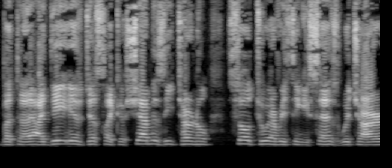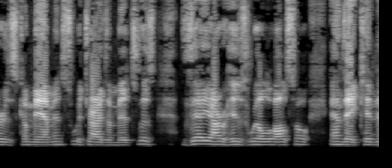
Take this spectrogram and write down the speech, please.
But the idea is just like Hashem is eternal, so too everything he says, which are his commandments, which are the mitzvahs, they are his will also, and they cannot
